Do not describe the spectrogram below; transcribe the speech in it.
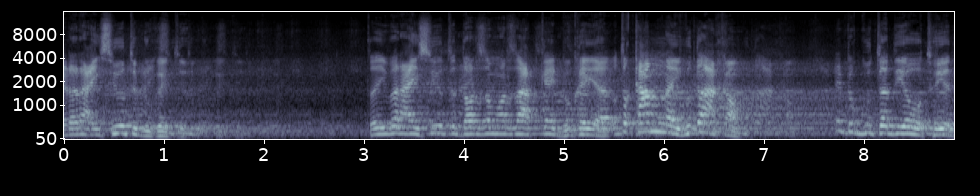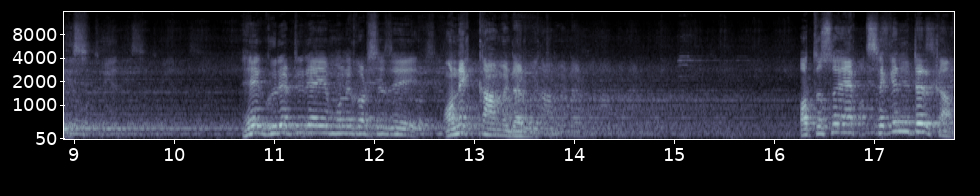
এটার আইসিউতে ঢুকাইতে। তো এবার আইসিউতে দরজা মরজা আটকাই ঢুকাইয়া, ও তো কাম নাই, হুদা আকাম একটু গুতা দিয়ে ও থুইয়া দিছে। হে ঘুরে টুরে মনে করছে যে অনেক কাম এটার ভিতরে। অথচ এক সেকেন্ডের কাম।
